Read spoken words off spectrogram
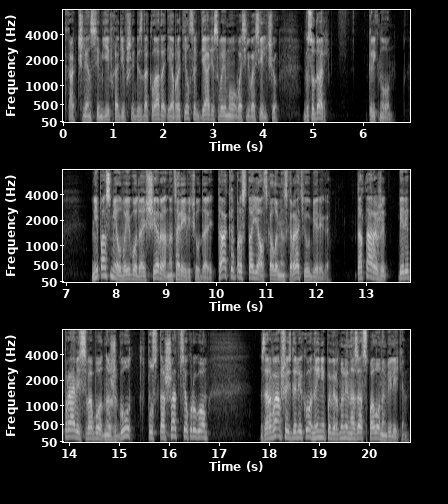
как член семьи, входивший без доклада, и обратился к дяде своему Василию Васильевичу. «Государь!» — крикнул он. Не посмел воевода Ощера на царевича ударить, так и простоял с Коломенской ратью у берега. Татары же, переправить свободно, жгут, пустошат все кругом. Зарвавшись далеко, ныне повернули назад с Полоном Великим.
